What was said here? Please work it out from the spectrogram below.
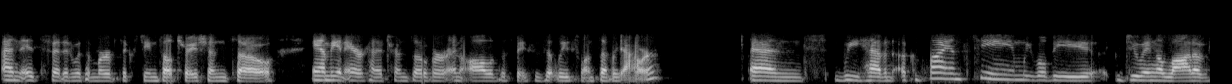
and it's fitted with a MERV 16 filtration, so ambient air kind of turns over in all of the spaces at least once every hour and we have an, a compliance team. We will be doing a lot of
